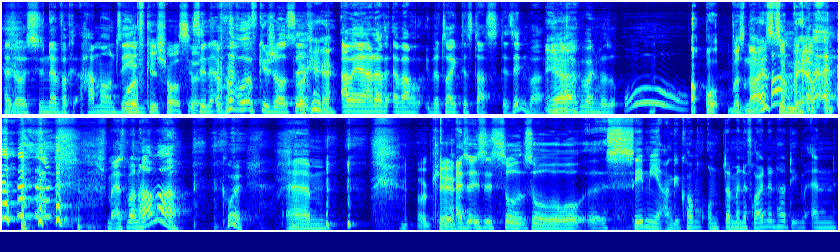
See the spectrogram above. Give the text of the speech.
Also es sind einfach Hammer und Sägen. Wurfgeschosse. Es sind einfach Wurfgeschosse. Okay. Aber er, hat auch, er war auch überzeugt, dass das der Sinn war. Ja. Er war so, oh, Oh, was Neues zum Werfen. schmeiß mal einen Hammer. Cool. ähm, Okay. also es ist so, so äh, semi angekommen und dann meine Freundin hat ihm ein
